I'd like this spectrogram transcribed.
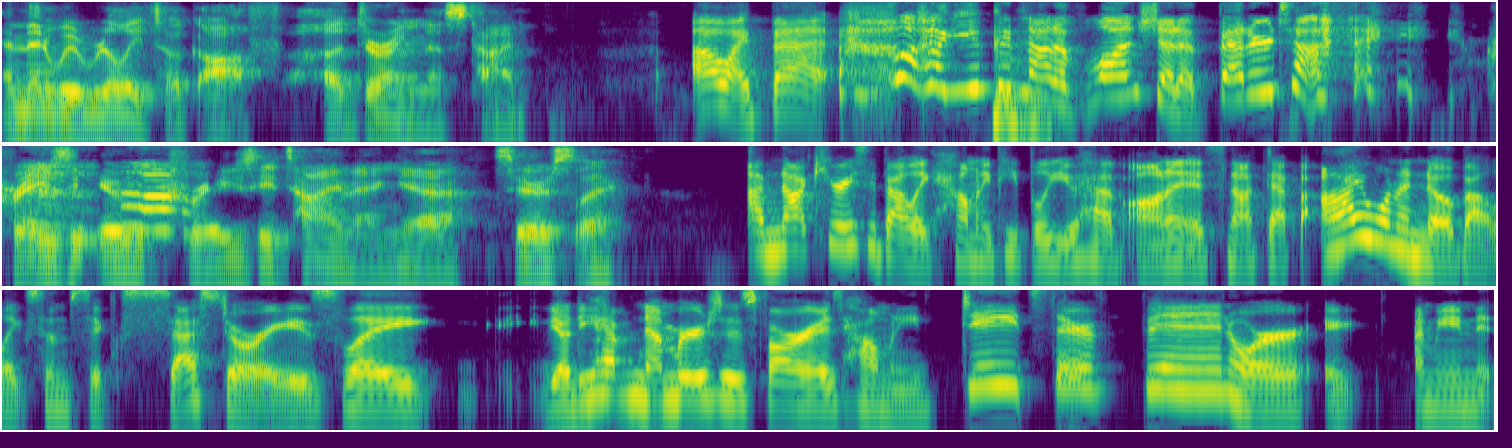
and then we really took off uh, during this time. Oh, I bet. you could not have launched at a better time. crazy. It was crazy timing. Yeah, seriously. I'm not curious about like how many people you have on it. It's not that, but I want to know about like some success stories. Like, you know, do you have numbers as far as how many dates there have been, or eh, I mean,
